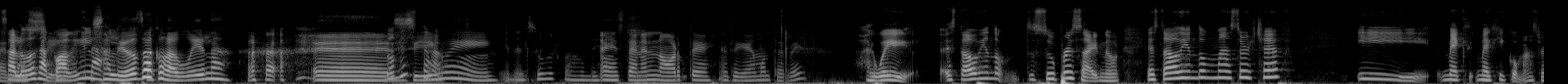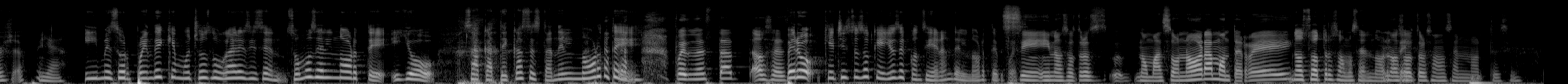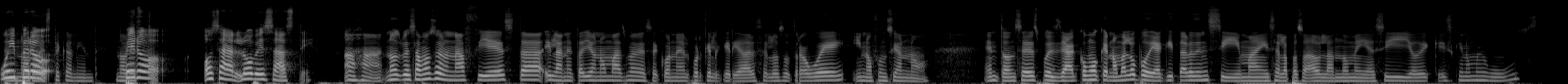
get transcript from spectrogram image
Saludos a. Coahuila. Saludos a Coahuila. Eh, ¿Dónde sí, está? En el sur, ¿para dónde? Eh, Está en el norte, enseguida de Monterrey. Ay, güey, he estado viendo, super side note, he estado viendo Masterchef y Mex- México Masterchef. Yeah. Y me sorprende que muchos lugares dicen, somos del norte. Y yo, Zacatecas está en el norte. Pues no está, o sea, Pero qué chistoso que ellos se consideran del norte, pues. sí, y nosotros uh, nomás Sonora, Monterrey. Nosotros somos el norte. Nosotros somos el norte, sí. Güey, El pero- caliente. noreste. Pero, o sea, lo besaste. Ajá, nos besamos en una fiesta y la neta yo nomás me besé con él porque le quería dárselos a otra güey y no funcionó. Entonces, pues ya como que no me lo podía quitar de encima y se la pasaba hablándome y así, y yo de que es que no me gusta.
